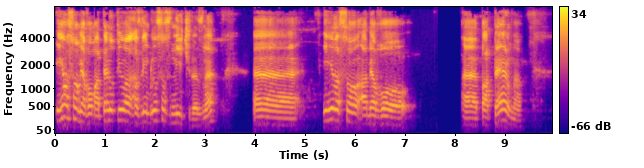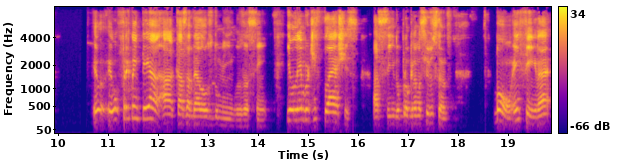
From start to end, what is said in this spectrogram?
em relação à minha avó materna, eu tenho as lembranças nítidas, né? É, em relação à minha avó é, paterna, eu, eu frequentei a, a, casa dela aos domingos, assim. E eu lembro de flashes, assim, do programa Silvio Santos. Bom, enfim, né?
